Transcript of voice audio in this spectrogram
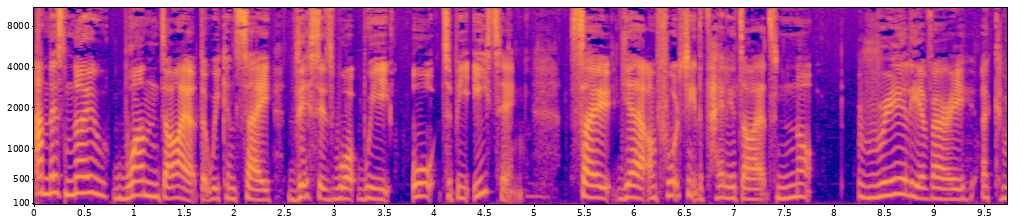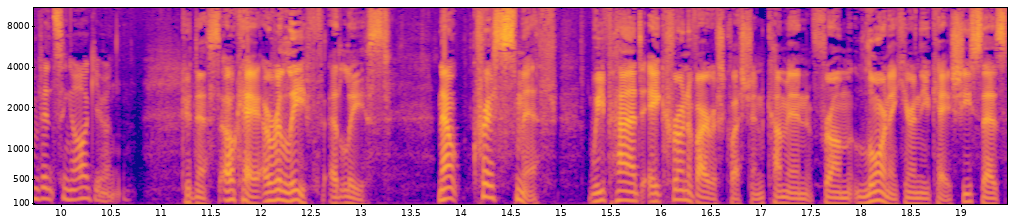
And there's no one diet that we can say, this is what we ought to be eating. Mm. So, yeah, unfortunately, the paleo diet's not really a very a convincing argument. Goodness. Okay, a relief at least. Now, Chris Smith, we've had a coronavirus question come in from Lorna here in the UK. She says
